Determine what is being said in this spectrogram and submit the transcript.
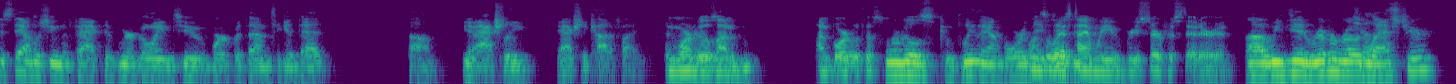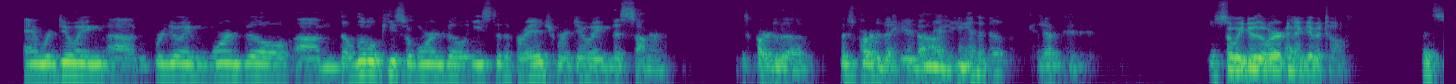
establishing the fact that we're going to work with them to get that, um, you know, actually, actually codified. And Warrenville's on, on board with this. Warrenville's completely on board. When's the They've last taken- time we resurfaced that area? Uh, we did River Road Just. last year and we're doing, um, we're doing Warrenville, um, the little piece of Warrenville east of the bridge, we're doing this summer. As part of the, as part of the And handoff. hand. Yep. So we do the work and then give it to them. It's,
